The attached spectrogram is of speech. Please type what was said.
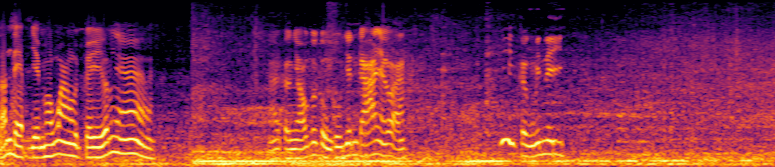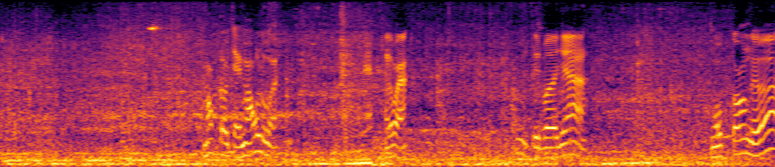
Đánh đẹp vậy mà không ăn là kỳ lắm nha. À, cần nhỏ cuối cùng cũng dính cá nha các bạn. cần mini móc đâu chảy máu luôn à. Các bạn tuyệt vời nha. Một con nữa.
